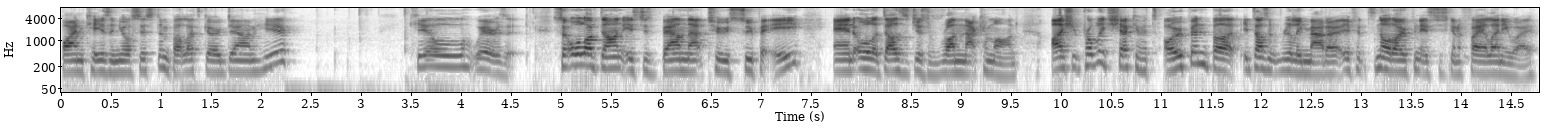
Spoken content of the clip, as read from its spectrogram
bind keys in your system, but let's go down here. Kill, where is it? So all I've done is just bound that to super E and all it does is just run that command. I should probably check if it's open, but it doesn't really matter. If it's not open, it's just going to fail anyway.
